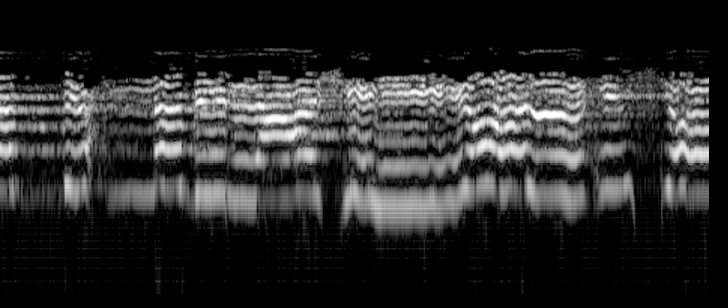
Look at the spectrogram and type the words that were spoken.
يسبحن بالعشي والإشراق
